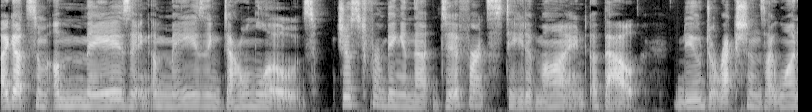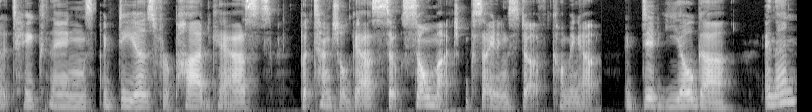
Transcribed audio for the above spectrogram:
I got some amazing, amazing downloads just from being in that different state of mind about new directions I want to take things, ideas for podcasts, potential guests. So, so much exciting stuff coming up. I did yoga. And then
